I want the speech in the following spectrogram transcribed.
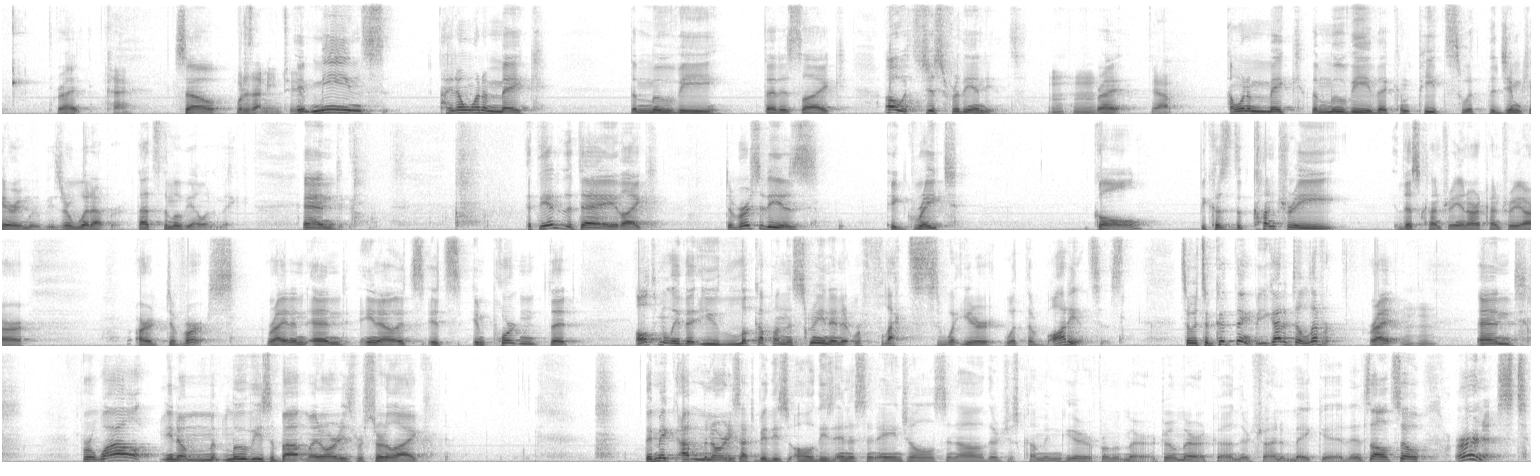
right? Okay. So What does that mean to you? it means I don't want to make the movie that is like, oh, it's just for the Indians, mm-hmm. right? yeah. I want to make the movie that competes with the Jim Carrey movies or whatever. That's the movie I want to make. And at the end of the day, like, diversity is a great goal because the country, this country and our country are are diverse, right? And and you know, it's it's important that ultimately that you look up on the screen and it reflects what your what the audience is. So it's a good thing, but you got to deliver, right? Mm-hmm. And for a while, you know, m- movies about minorities were sort of like they make uh, minorities out to be these oh these innocent angels and oh they're just coming here from America to America and they're trying to make it. And it's all so earnest,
